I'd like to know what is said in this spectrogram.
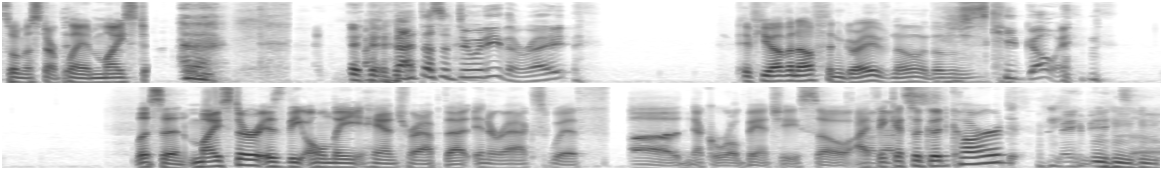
So I'm gonna start playing Meister. that doesn't do it either, right? If you have enough engraved, no, it doesn't. just keep going. Listen, Meister is the only hand trap that interacts with uh Necroworld Banshee, so I Oh, think it's a good card. Maybe. So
